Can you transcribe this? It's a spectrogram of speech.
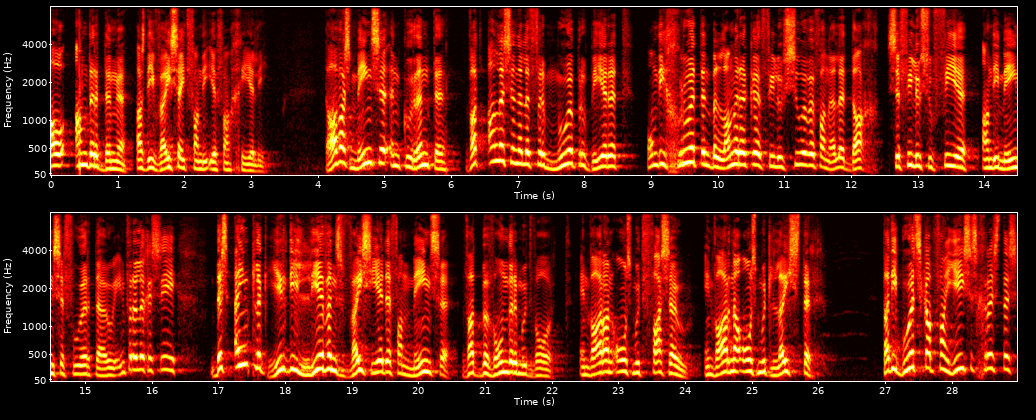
al ander dinge as die wysheid van die evangelie. Daar was mense in Korinte wat alles in hulle vermoë probeer het om die groot en belangrike filosowe van hulle dag se filosofieë aan die mense voor te hou en vir hulle gesê Dis eintlik hierdie lewenswyshede van mense wat bewonder moet word en waaraan ons moet vashou en waarna ons moet luister. Dat die boodskap van Jesus Christus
